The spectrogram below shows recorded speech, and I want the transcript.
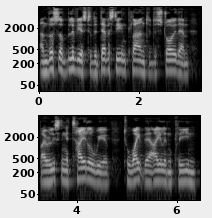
and thus oblivious to the devastating plan to destroy them by releasing a tidal wave to wipe their island clean.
